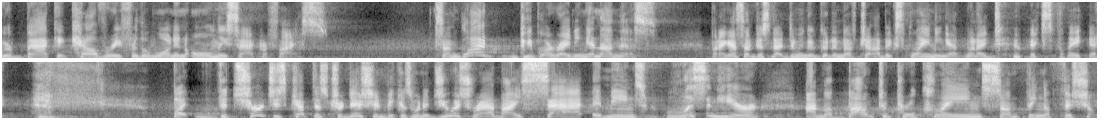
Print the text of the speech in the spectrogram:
We're back at Calvary for the one and only sacrifice. So I'm glad people are writing in on this, but I guess I'm just not doing a good enough job explaining it when I do explain it. But the church has kept this tradition because when a Jewish rabbi sat, it means, listen here, I'm about to proclaim something official.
